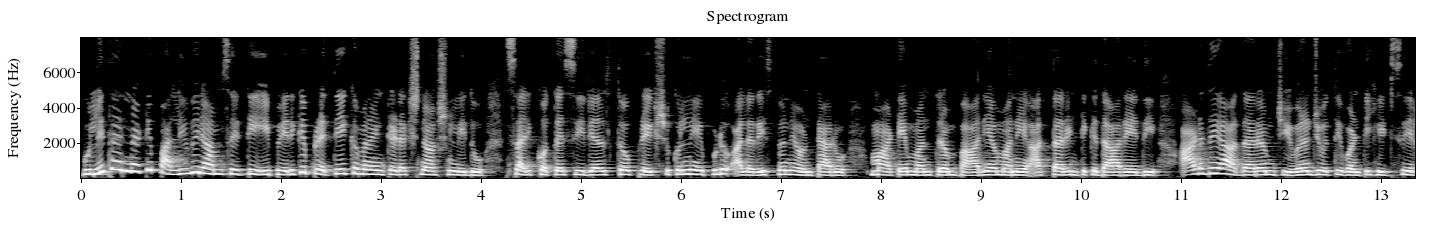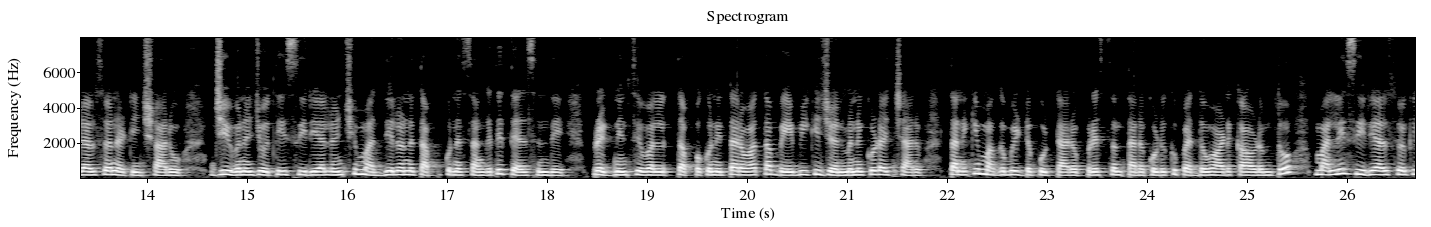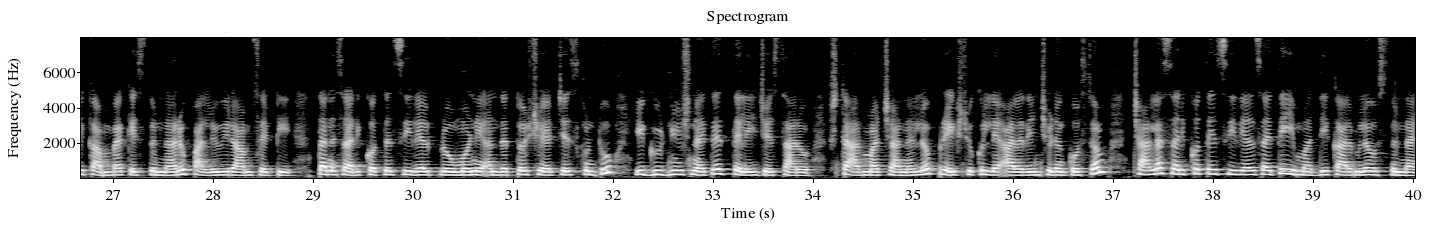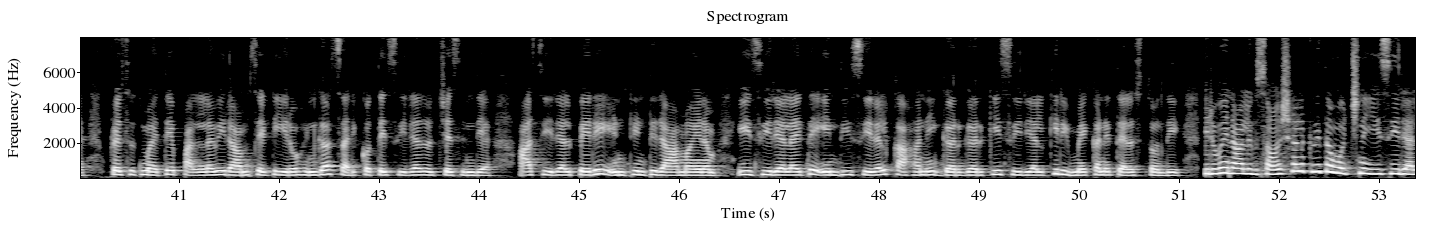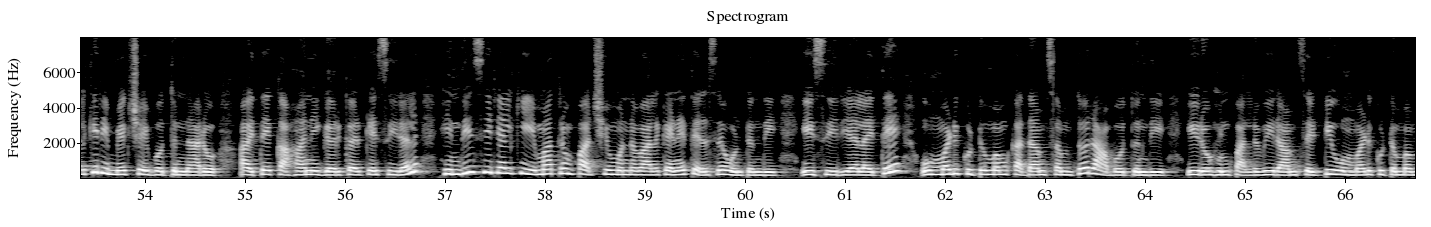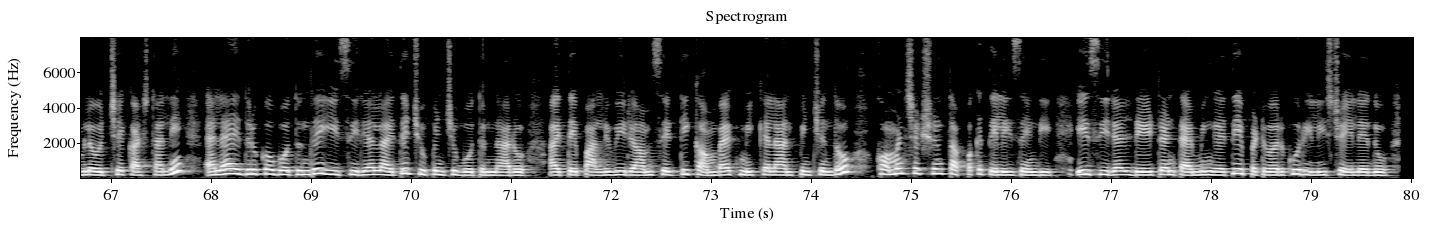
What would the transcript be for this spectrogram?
బుల్లితెర నటి పల్లవి రామ్శెట్టి ఈ పేరుకి ప్రత్యేకమైన ఇంట్రడక్షన్ అవసరం లేదు. సరికొత్త సీరియల్స్తో ప్రేక్షకుల్ని ఎప్పుడూ అలరిస్తూనే ఉంటారు. మాటే మంత్రం భార్యమని అత్తారింటికి దారేది. ఆడదే ఆధారం జీవనజ్యోతి వంటి హిట్ సీరియల్స్లో నటించారు. జీవనజ్యోతి సీరియల్ నుంచి మధ్యలోనే తప్పుకున్న సంగతి తెలిసిందే. ప్రెగ్నెన్సీ వల్ల తప్పుకుని తర్వాత బేబీకి జన్మని కూడా ఇచ్చారు. తనకి మగబిడ్డ పుట్టారు. ప్రస్తుతం తన కొడుకు పెద్దవాడు కావడంతో మళ్ళీ సీరియల్స్లోకి కంబ్యాక్ ఇస్తున్నారు పల్లవి రామ్శెట్టి. తన సరికొత్త సీరియల్ ప్రోమోని అందరితో షేర్ చేసుకుంటూ ఈ గుడ్ న్యూస్ని అయితే తెలియజేశారు స్టార్ మా ఛానల్లో ప్రేక్షకుల్ని అలరించడం కోసం చాలా సరికొత్త సీరియల్స్ అయితే ఈ మధ్య కాలంలో వస్తున్నాయి. ప్రస్తుతం అయితే పల్లవి రామ్శెట్టి హీరోయిన్గా సరికొత్త సీరియల్ వచ్చేసింది. ఆ సీరియల్ పేరే ఇంటింటి రామాయణం. ఈ సీరియల్ అయితే హిందీ సీరియల్ కహానీ గర్గర్కి సీరియల్కి రీమేక్ అని తెలుస్తుంది. ఇరవై నాలుగు సంవత్సరాల క్రితం వచ్చిన ఈ సీరియల్కి రీమేక్ చేయబోతున్నారు. అయితే కహానీ గర్గర్కే సీరియల్ హిందీ సీరియల్కి ఏమాత్రం పరిచయం ఉన్న వాళ్ళకైనా తెలుసు ఉంటుంది. ఈ సీరియల్ అయితే ఉమ్మడి కుటుంబం కథాంశంతో రాబోతుంది. హీరోయిన్ పల్లవి రామ్ శెట్టి ఉమ్మడి కుటుంబంలో వచ్చే కష్టాల్ని ఎలా ఎదుర్కోబోతుందో ఈ సీరియల్ అయితే చూపించబోతున్నారు. అయితే పల్లవి రామ్ శెట్టి కంబ్యాక్ మీకు ఎలా అనిపించిందో కామెంట్ సెక్షన్ తప్పక తెలియజేయండి. ఈ సీరియల్ డేట్ అండ్ టైమింగ్ అయితే ఇప్పటి వరకు రిలీజ్ చేయలేదు.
